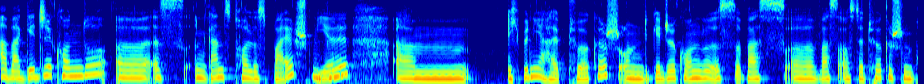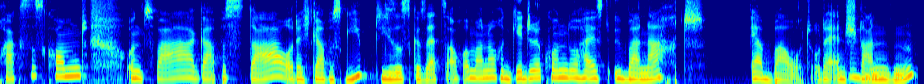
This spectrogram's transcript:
Aber Gecekondu äh, ist ein ganz tolles Beispiel. Mhm. Ähm, ich bin ja halb türkisch und Gecekondu ist was, äh, was aus der türkischen Praxis kommt. Und zwar gab es da, oder ich glaube, es gibt dieses Gesetz auch immer noch. Gecekondu heißt über Nacht erbaut oder entstanden. Mhm.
